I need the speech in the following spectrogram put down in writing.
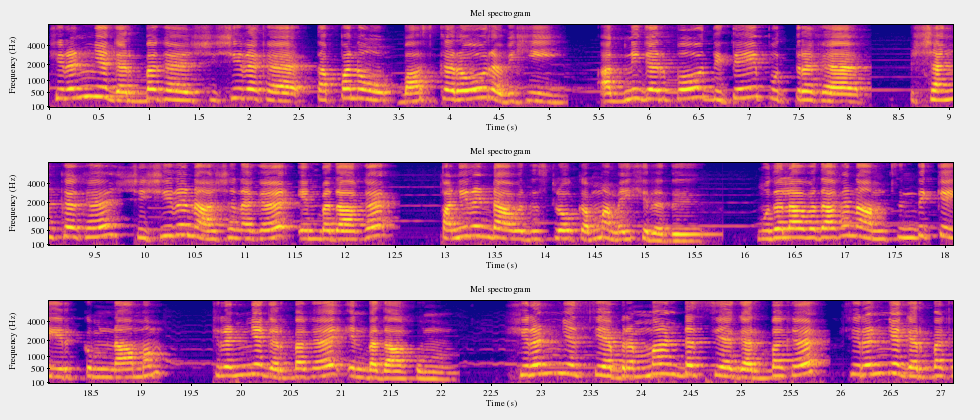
ஹிரண்ய கர்ப்பக சிஷிரக தப்பனோ பாஸ்கரோ ரவிகி அக்னிகர்போ திதே புத்திரக சங்கக சிசிரநாசனக என்பதாக பனிரெண்டாவது ஸ்லோகம் அமைகிறது. முதலாவதாக நாம் சிந்திக்க இருக்கும் நாமம் ஹிரண்ய கர்ப்பக என்பதாகும். ஹிரண்யசிய பிரம்மாண்டசிய கர்ப்பக ஹிரண்ய கர்ப்பக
